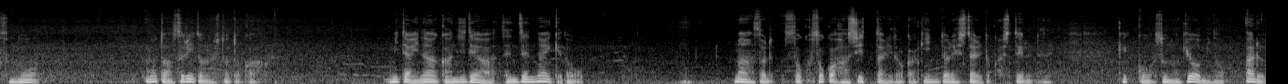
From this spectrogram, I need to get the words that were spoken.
その元アスリートの人とかみたいな感じでは全然ないけどまあそれそこそこ走ったりとか筋トレしたりとかしてるんでね。結構その興味のある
